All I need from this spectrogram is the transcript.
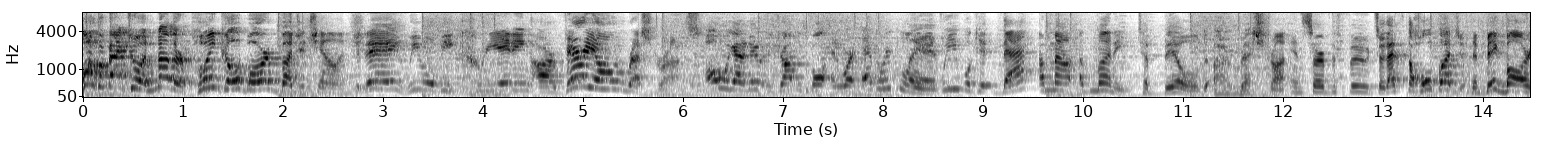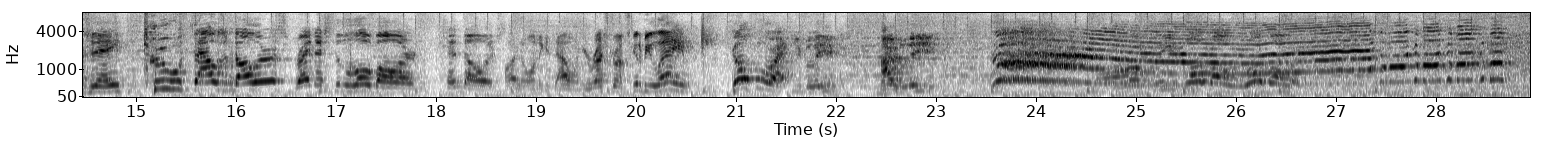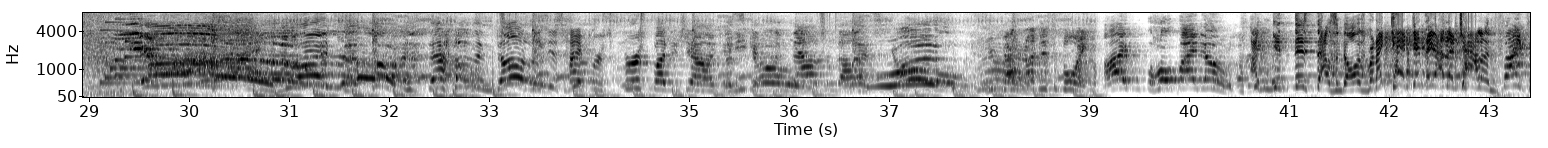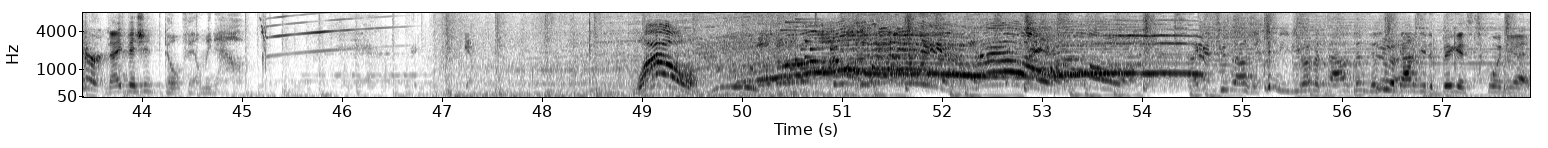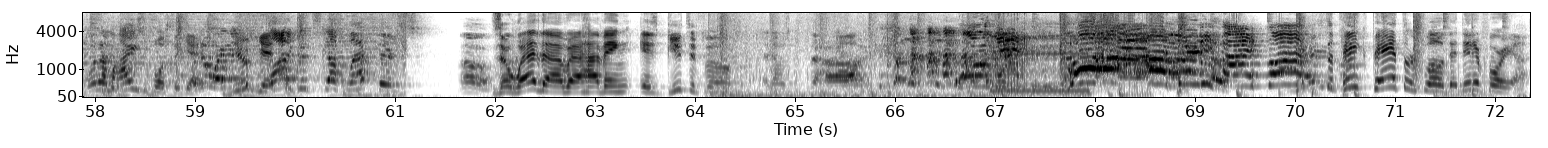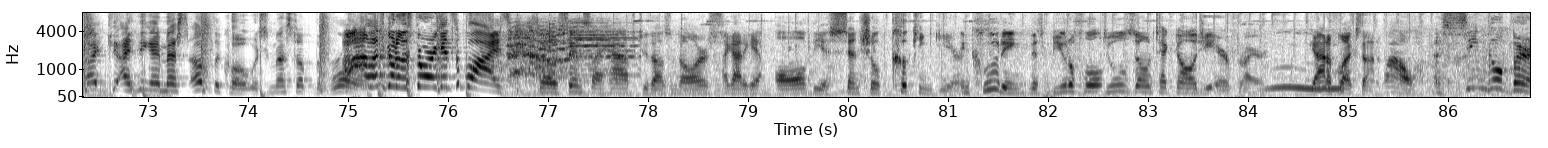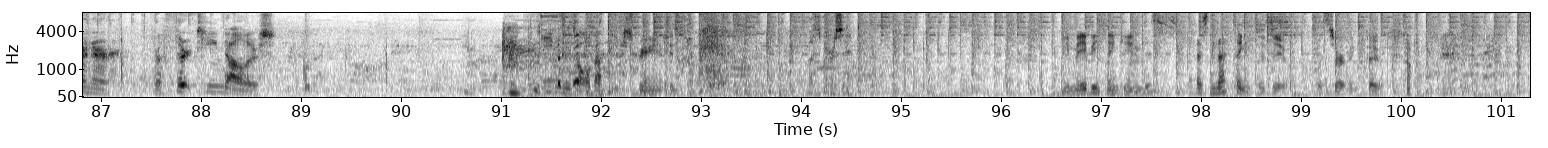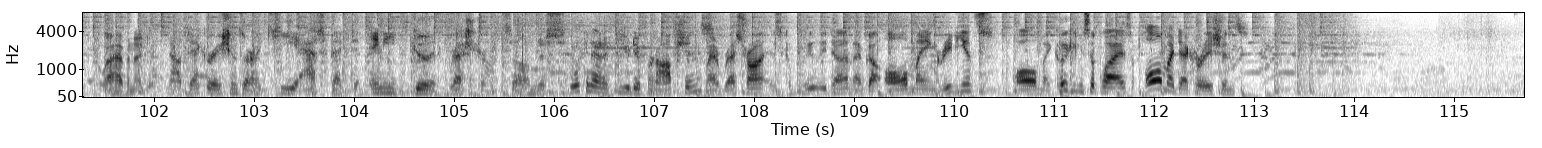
Welcome back to another Plinko Board Budget Challenge. Today, we will be creating our very own restaurants. All we gotta do is drop this ball, and wherever it lands, we will get that amount of money to build our restaurant and serve the food. So that's the whole budget. The big baller today, $2,000. Right next to the low baller, $10. I don't want to get that one. Your restaurant's gonna be lame. Go for it. You believe? I believe. Ah! Oh, please, low baller, low baller. Come on, come on, come on, come on. What? This first budget challenge, and he gets go. $1,000. Let's go. You better not disappoint. I hope I don't. I can get this thousand dollars, but I can't get the other challenge. My turn. Night vision, don't fail me now. Wow! I get 2,000. You have a 1,000. This has got to be the biggest one yet. What am I supposed to get? You get a lot of good stuff left. There's. Oh. The weather we're having is beautiful. And that was, It's the Pink Panther quote that did it for you. I, I think I messed up the quote, which messed up the roll. Ah, let's go to the store and get supplies. So since I have $2,000, I gotta get all the essential cooking gear, including this beautiful dual zone technology air fryer. Gotta flex on it. wow, a single burner for $13. Eating is all about the experience. Let's present. You may be thinking this has nothing to do with serving food. I have an idea. Now decorations are a key aspect to any good restaurant. So I'm just looking at a few different options. My restaurant is completely done. I've got all my ingredients, all my cooking supplies, all my decorations.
